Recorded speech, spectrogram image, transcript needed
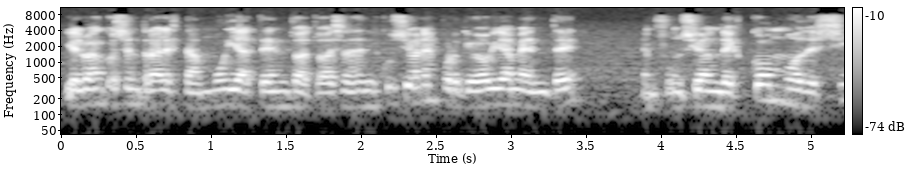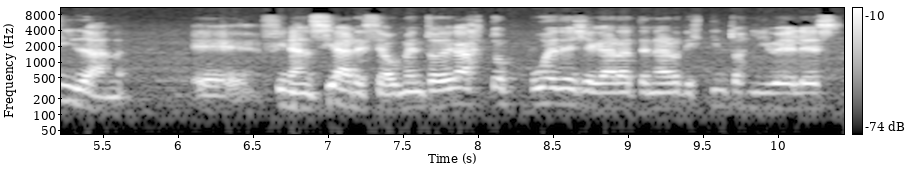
Y el Banco Central está muy atento a todas esas discusiones porque obviamente en función de cómo decidan eh, financiar ese aumento de gasto puede llegar a tener distintos niveles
